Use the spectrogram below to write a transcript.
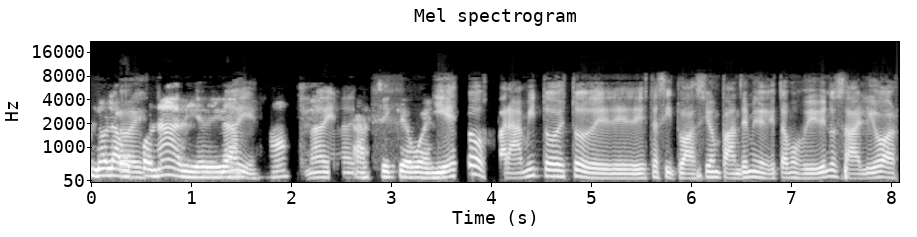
no la buscó nadie, digamos, Nadie, ¿no? nadie, nadie. Así que bueno. Y esto, para mí, todo esto de, de- de esta situación pandémica que estamos viviendo salió a,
